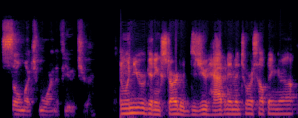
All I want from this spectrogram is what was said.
so much more in the future and when you were getting started did you have any mentors helping you out?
